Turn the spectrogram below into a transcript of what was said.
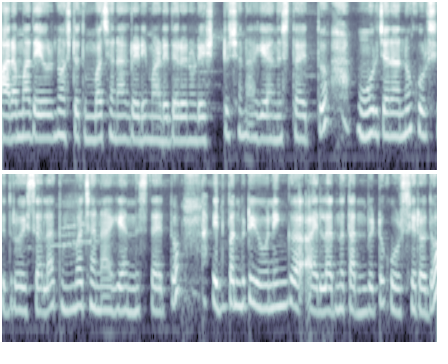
ಮಾರಮ್ಮ ದೇವ್ರನ್ನೂ ಅಷ್ಟೇ ತುಂಬ ಚೆನ್ನಾಗಿ ರೆಡಿ ಮಾಡಿದ್ದಾರೆ ನೋಡಿ, ಎಷ್ಟು ಚೆನ್ನಾಗಿ ಅನ್ನಿಸ್ತಾ ಇತ್ತು. ಮೂರು ಜನನೂ ಕೂರಿಸಿದ್ರು ಈ ಸಲ, ತುಂಬ ಚೆನ್ನಾಗಿ ಅನ್ನಿಸ್ತಾ ಇತ್ತು. ಇದು ಬಂದ್ಬಿಟ್ಟು ಈವ್ನಿಂಗ್ ಎಲ್ಲದನ್ನೂ ತಂದುಬಿಟ್ಟು ಕೂರಿಸಿರೋದು.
